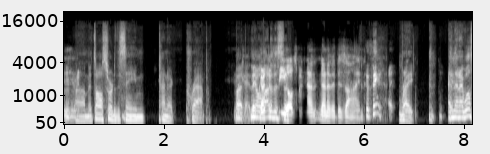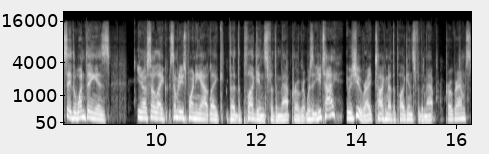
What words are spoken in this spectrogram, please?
Mhm. Um, it's all sort of the same kind of crap. But, okay, you they've know, a got lot the of the stuff- fields, but none, none of the design. The thing, I- Right. And then I will say the one thing is, you know, so like somebody was pointing out like the the plugins for the map program. Was it you, Ty? It was you, right? Talking about the plugins for the map programs.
